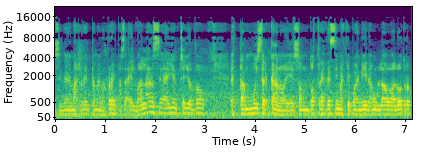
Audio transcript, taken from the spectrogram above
si tiene más recta, menos recta, o sea, el balance ahí entre ellos dos está muy cercano y son dos, tres décimas que pueden ir a un lado o al otro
